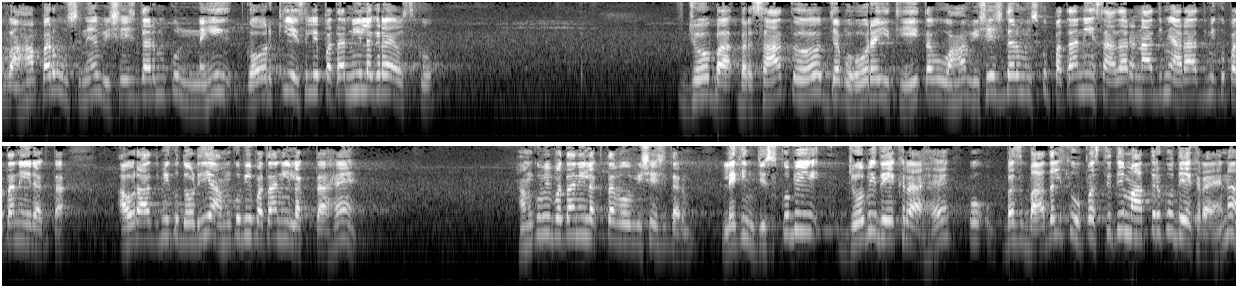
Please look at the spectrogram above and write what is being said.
वहाँ पर उसने विशेष धर्म को नहीं गौर किया इसलिए पता नहीं लग रहा है उसको जो बरसात जब हो रही थी तब वहाँ विशेष धर्म उसको पता नहीं साधारण आदमी हर आदमी को पता नहीं रखता और आदमी को दौड़िए हमको भी पता नहीं लगता है हमको भी पता नहीं लगता वो विशेष धर्म। लेकिन जिसको भी जो भी देख रहा है वो बस बादल की उपस्थिति मात्र को देख रहा है ना।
